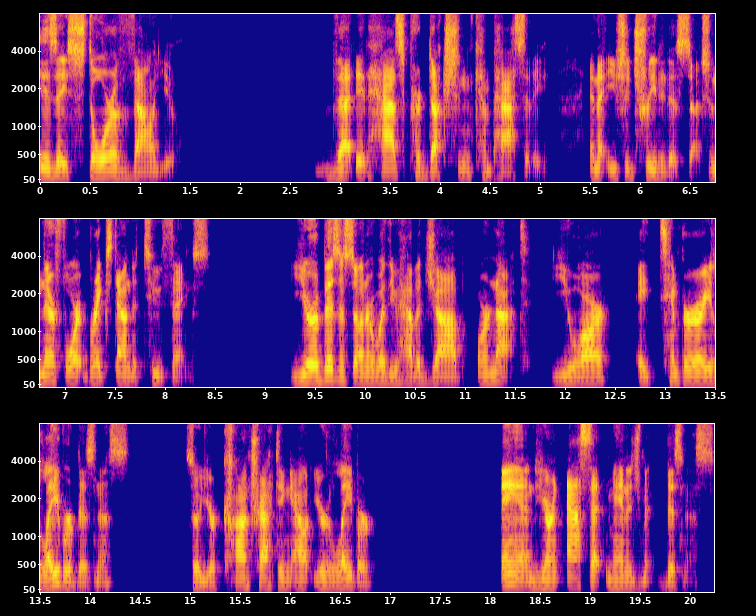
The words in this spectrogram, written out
is a store of value that it has production capacity and that you should treat it as such. And therefore, it breaks down to two things. You're a business owner, whether you have a job or not. You are a temporary labor business. So you're contracting out your labor and you're an asset management business.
